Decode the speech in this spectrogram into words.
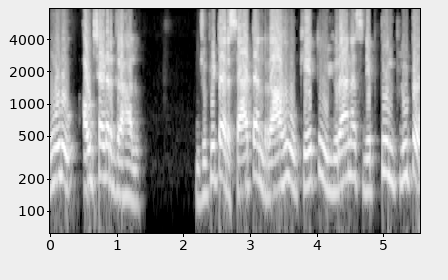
మూడు అవుట్ సైడర్ గ్రహాలు. Jupiter Saturn Rahu Ketu Uranus Neptune Pluto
